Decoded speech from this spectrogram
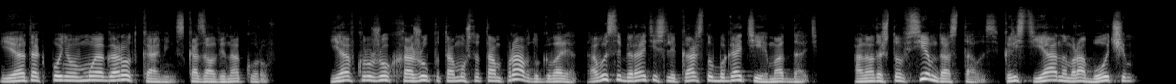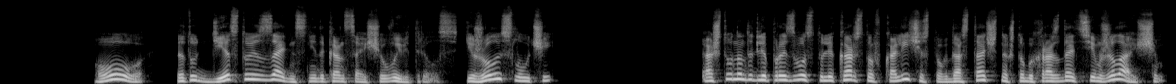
«Я так понял, в мой огород камень», — сказал Винокуров. «Я в кружок хожу, потому что там правду говорят, а вы собираетесь лекарство богатеям отдать. А надо, чтобы всем досталось. Крестьянам, рабочим». «О, да тут детство из задницы не до конца еще выветрилось. Тяжелый случай. А что надо для производства лекарства в количествах, достаточных, чтобы их раздать всем желающим?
